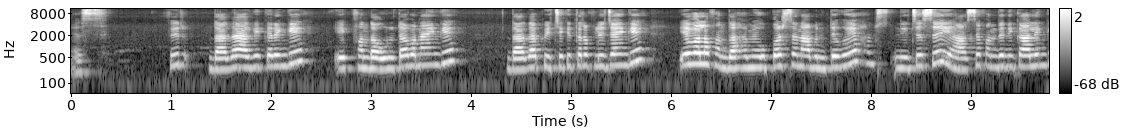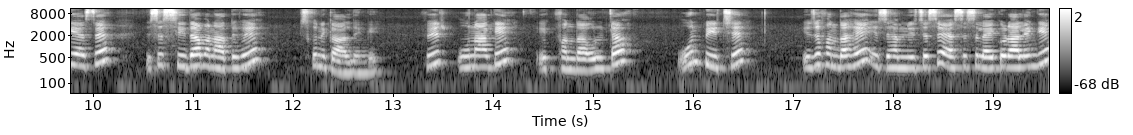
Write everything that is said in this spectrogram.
यस। फिर धागा आगे करेंगे, एक फंदा उल्टा बनाएँगे धागा पीछे की तरफ़ ले जाएँगे। ये वाला फंदा हमें ऊपर से ना बनते हुए हम नीचे से यहाँ से फंदे निकालेंगे ऐसे, इसे सीधा बनाते हुए इसको निकाल देंगे। फिर ऊन आगे, एक फंदा उल्टा, ऊन पीछे, ये जो फंदा है, इसे हम नीचे से ऐसे सिलाई को डालेंगे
